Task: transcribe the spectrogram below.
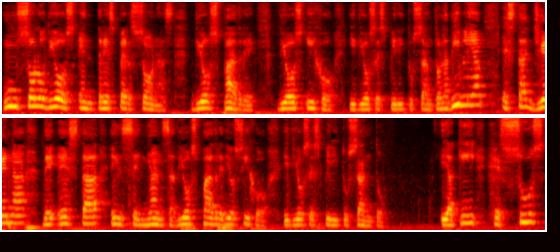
un solo Dios en tres personas, Dios Padre, Dios Hijo y Dios Espíritu Santo. La Biblia está llena de esta enseñanza, Dios Padre, Dios Hijo y Dios Espíritu Santo. Y aquí Jesús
